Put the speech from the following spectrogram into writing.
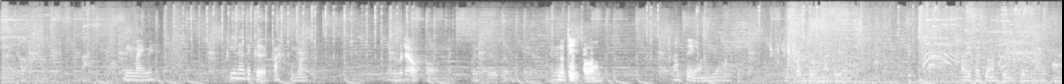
แล้วก็มีไม้ไหมพี่น่าจะเกิดปะผมว่ามันไม่ได้ออกของนะมันคิวแบบเมื่อกี้นนติตัวอันเตะมันโยนมีประจูนมาเดียวถ้ามีประจูนถึงขึ้นไม่ตาย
